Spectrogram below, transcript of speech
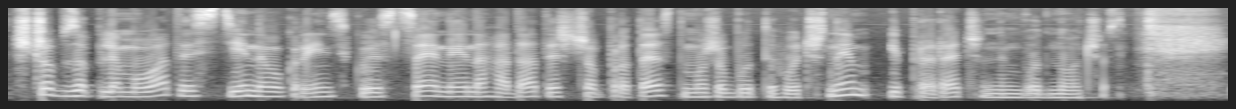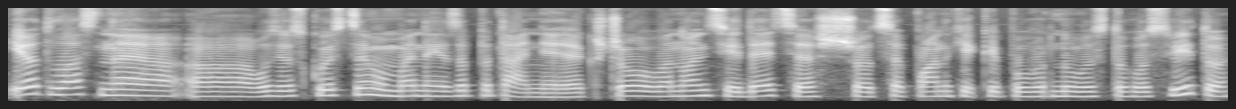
щоб заплямувати стіни української сцени і нагадати, що протест може бути гучним і приреченим водночас. І от, власне, у зв'язку з цим у мене є запитання: якщо в анонсі йдеться, що це панк, який повернули з того світу.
